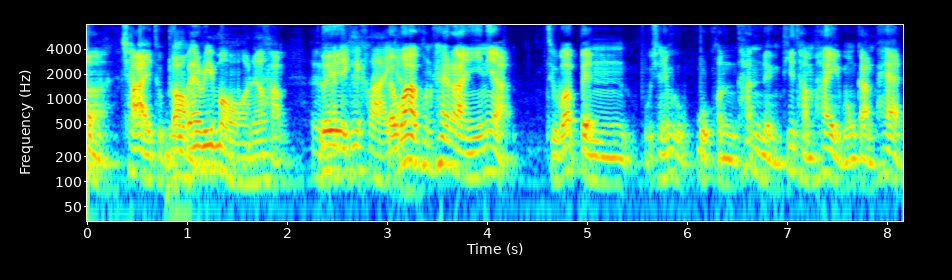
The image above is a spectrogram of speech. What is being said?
อ ใช่ถูกต้องแบร์รี่มอร์เนาะครับเออเลยอันนี้คล้ายๆแต่กันว่าคนไข้รายนี้เนี่ยถือว่าเป็นผู้ชนิดบุคคลท่านหนึ่งที่ทำให้วงการแพทย์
